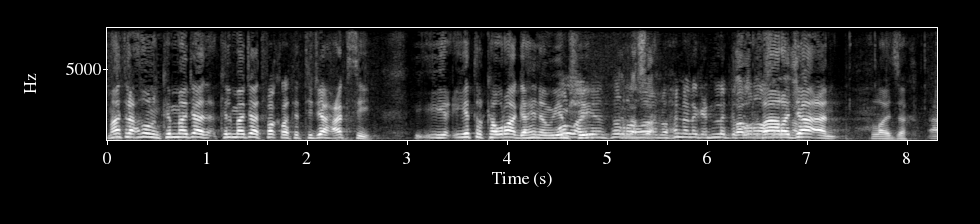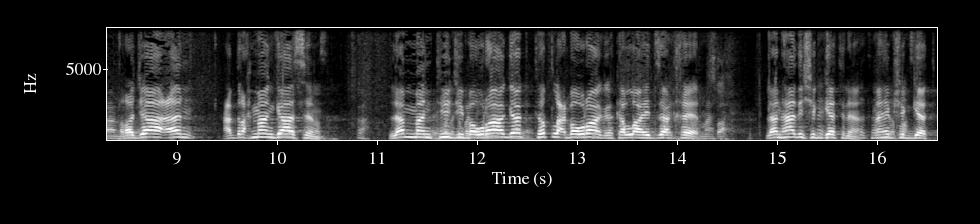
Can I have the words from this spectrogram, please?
ما تلاحظون إن كل ما جات كل ما جات فقرة اتجاه عكسي يترك أوراقه هنا والله ويمشي ينثرها انه إحنا نقعد نلقط وراه فرجاء الله يجزاك. رجاء عبد الرحمن قاسم لما تيجي بأوراقك تطلع بأوراقك. الله يجزاك خير. صح. لأن هذه شقتنا ما هي بشقتك.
